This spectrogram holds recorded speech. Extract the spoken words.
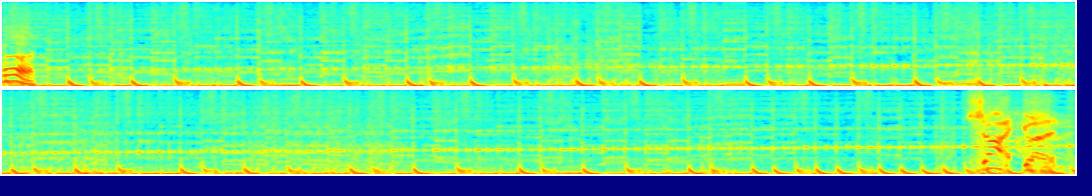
Fuck. Shotgun!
